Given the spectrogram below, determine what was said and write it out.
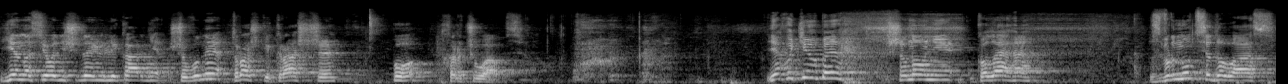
є на сьогоднішній день в лікарні, щоб вони трошки краще похарчувалися. Я хотів би, шановні колеги, звернутися до вас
